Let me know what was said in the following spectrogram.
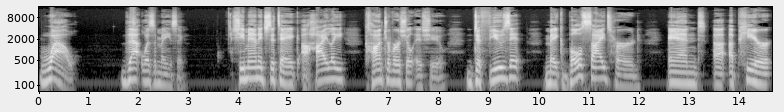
wow, that was amazing. She managed to take a highly controversial issue, diffuse it, make both sides heard, and uh, appear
